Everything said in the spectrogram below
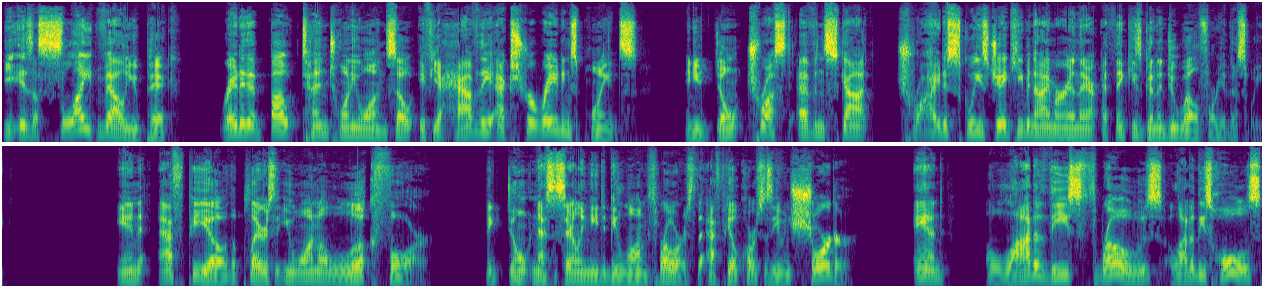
He is a slight value pick, rated at about 1021. So if you have the extra ratings points and you don't trust Evan Scott, try to squeeze Jake Hebenheimer in there. I think he's going to do well for you this week. In FPO, the players that you want to look for, they don't necessarily need to be long throwers. The FPO course is even shorter. And a lot of these throws, a lot of these holes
